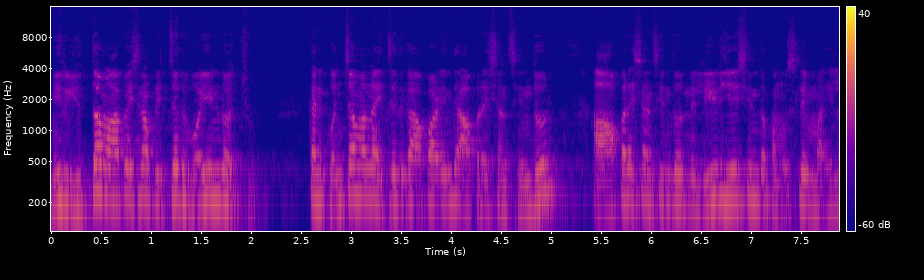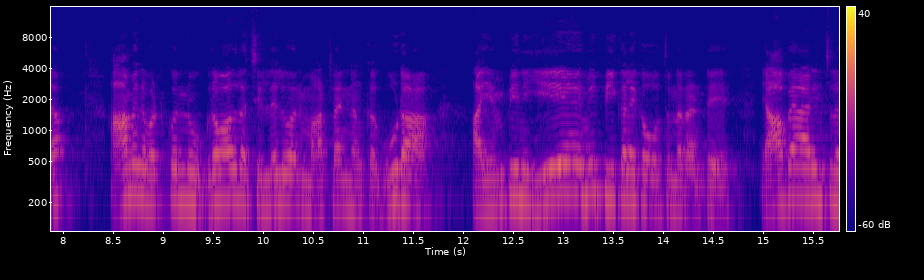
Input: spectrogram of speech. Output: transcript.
మీరు యుద్ధం ఆపేసినప్పుడు ఇజ్జత్ పోయిండొచ్చు కానీ కొంచెమన్నా ఇజ్జత్ కాపాడింది ఆపరేషన్ సింధూర్. ఆ ఆపరేషన్ సింధూర్ని లీడ్ చేసింది ఒక ముస్లిం మహిళ. ఆమెను పట్టుకొని ఉగ్రవాదుల చెల్లెలు అని మాట్లాడినాక కూడా ఆ ఎంపీని ఏమీ పీకలేకపోతున్నారంటే యాభై ఆరు ఇంచుల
